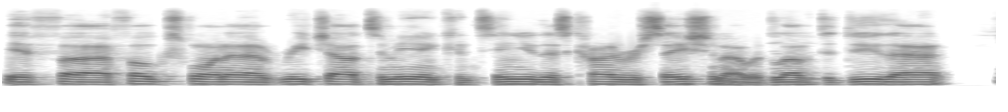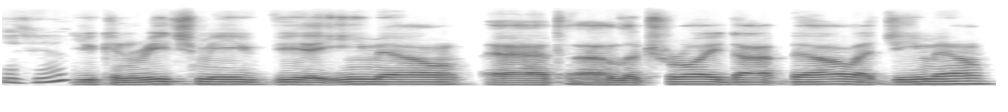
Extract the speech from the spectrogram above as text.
if uh, folks want to reach out to me and continue this conversation, I would love to do that. Mm-hmm. You can reach me via email at uh, letroy.bell at gmail.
